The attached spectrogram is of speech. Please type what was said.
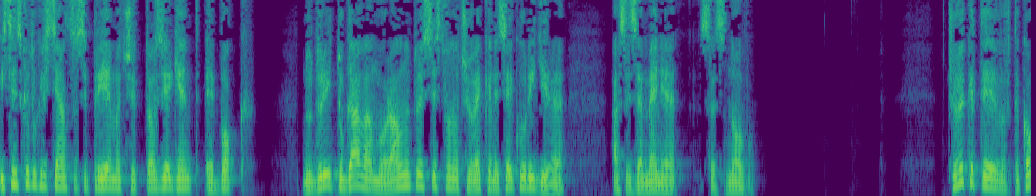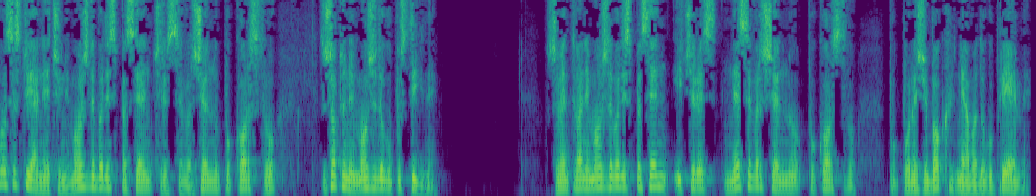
истинското християнство се приема, че този агент е Бог, но дори тогава моралното естество на човека не се коригира, а се заменя с ново. Човекът е в такова състояние, че не може да бъде спасен чрез съвършено покорство, защото не може да го постигне. Освен това не може да бъде спасен и чрез несъвършено покорство, понеже Бог няма да го приеме.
